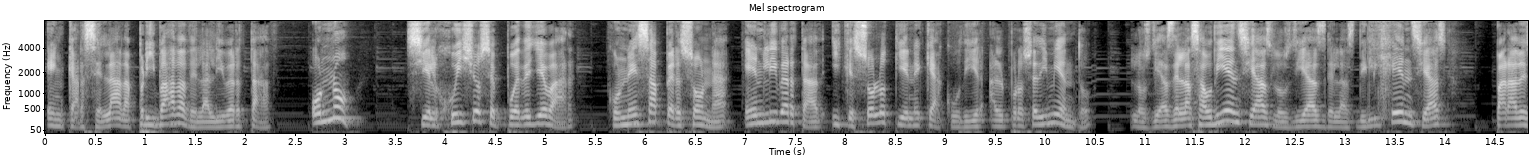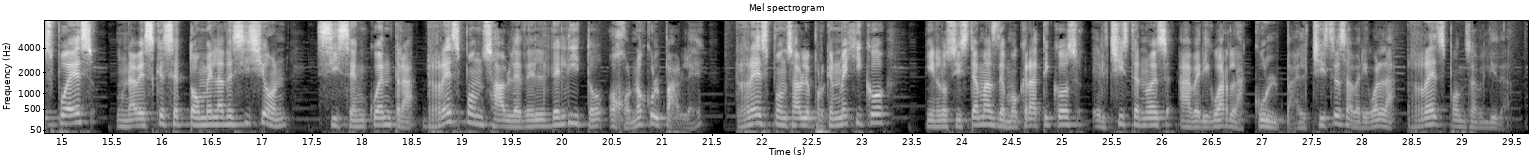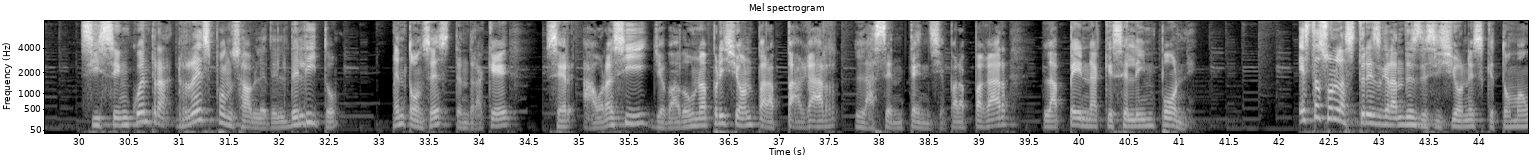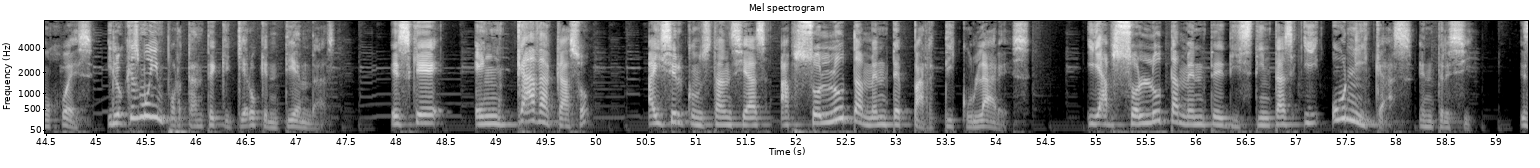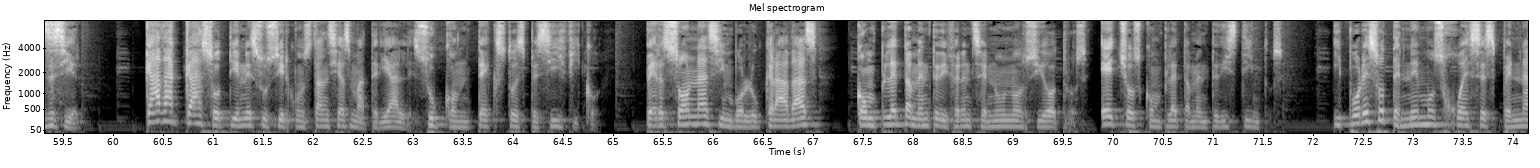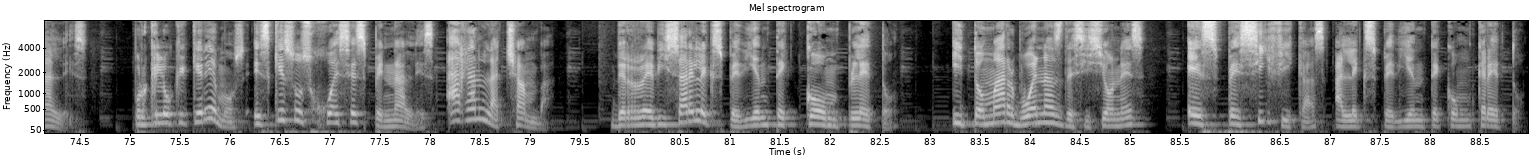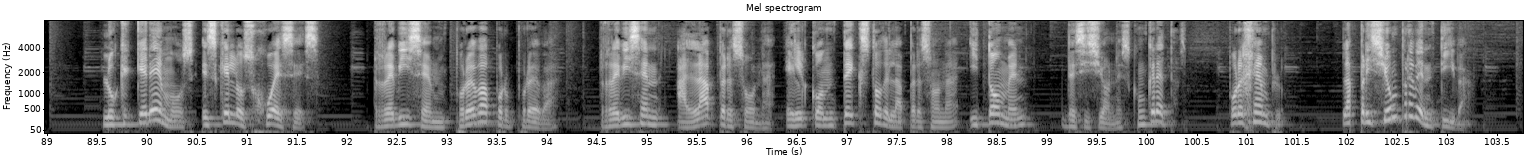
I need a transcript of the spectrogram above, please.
encarcelada, privada de la libertad, o no. Si el juicio se puede llevar con esa persona en libertad y que solo tiene que acudir al procedimiento los días de las audiencias, los días de las diligencias, para después, una vez que se tome la decisión, si se encuentra responsable del delito, ojo, no culpable, ¿eh? responsable, porque en México y en los sistemas democráticos el chiste no es averiguar la culpa, el chiste es averiguar la responsabilidad. Si se encuentra responsable del delito, entonces tendrá que ser ahora sí llevado a una prisión para pagar la sentencia, para pagar la pena que se le impone. Estas son las tres grandes decisiones que toma un juez. Y lo que es muy importante que quiero que entiendas es que en cada caso hay circunstancias absolutamente particulares y absolutamente distintas y únicas entre sí. Es decir, cada caso tiene sus circunstancias materiales, su contexto específico, personas involucradas completamente diferentes en unos y otros, hechos completamente distintos. Y por eso tenemos jueces penales, porque lo que queremos es que esos jueces penales hagan la chamba de revisar el expediente completo y tomar buenas decisiones específicas al expediente concreto. Lo que queremos es que los jueces revisen prueba por prueba, revisen a la persona, el contexto de la persona y tomen decisiones concretas. Por ejemplo, la prisión preventiva.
